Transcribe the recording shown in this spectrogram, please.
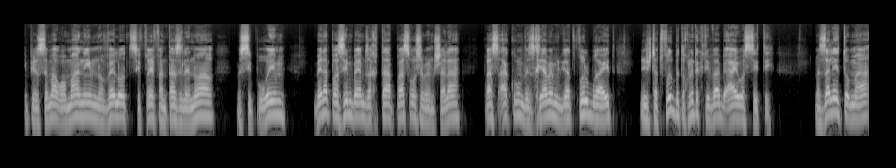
היא פרסמה רומנים, נובלות, ספרי פנטזיה לנוער וסיפורים. בין הפרסים בהם זכתה פרס ראש הממשלה, פרס אקו"ם וזכייה במלגת פולברייט להשתתפות בתוכנית הכתיבה באיווה סיטי. מזל ליתומה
